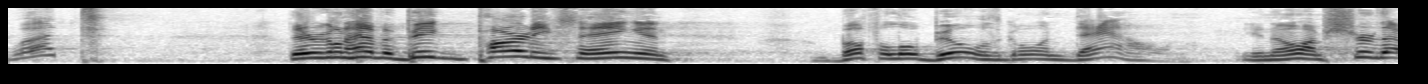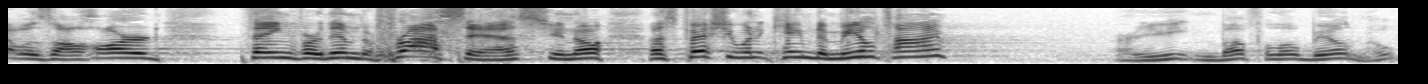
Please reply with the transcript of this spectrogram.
What? They were going to have a big party thing, and Buffalo Bill was going down. You know, I'm sure that was a hard thing for them to process, you know, especially when it came to mealtime. Are you eating Buffalo Bill? Nope.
